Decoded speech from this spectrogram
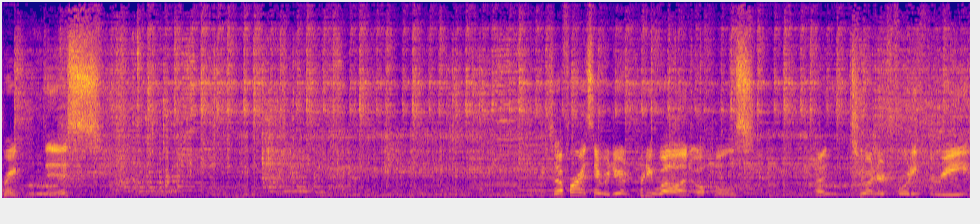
Break this. So far, I'd say we're doing pretty well on opals. Uh, 243.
